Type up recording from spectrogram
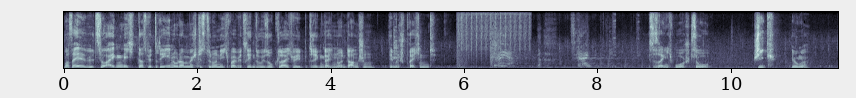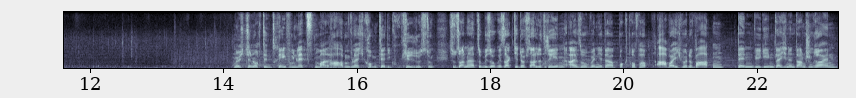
Marcel, willst du eigentlich, dass wir drehen oder möchtest du noch nicht? Weil wir drehen sowieso gleich, wir betreten gleich einen neuen Dungeon. Dementsprechend ist das eigentlich wurscht. So. Schick, Junge. Möchte noch den Dreh vom letzten Mal haben. Vielleicht kommt ja die Kokiri-Rüstung. Susanne hat sowieso gesagt, ihr dürft alle drehen. Also, wenn ihr da Bock drauf habt. Aber ich würde warten, denn wir gehen gleich in den Dungeon rein.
